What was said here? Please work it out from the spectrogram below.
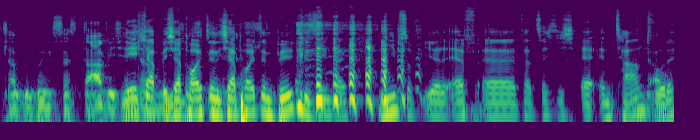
Ich glaube übrigens, dass David. Nee, ich habe ich hab heute, ich hab heute ein Bild gesehen, weil Memes of ELF äh, tatsächlich äh, enttarnt wurde.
